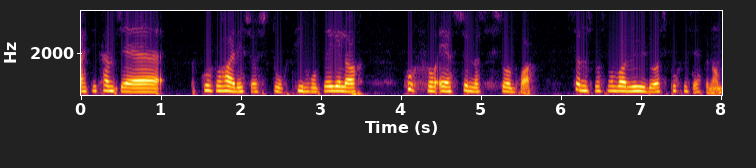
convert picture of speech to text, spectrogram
at de kanskje Hvorfor har de så stort team rundt seg, eller hvorfor er Sunnaas så bra? Sånne spørsmål var det hun da spurte sjefen om.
